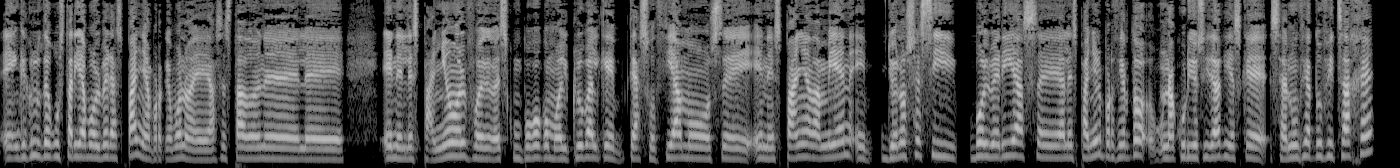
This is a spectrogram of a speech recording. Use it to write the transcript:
en qué club te gustaría volver a España? Porque bueno, eh, has estado en el, eh, en el español, fue, es un poco como el club al que te asociamos en España también. yo no sé si volverías al español, por cierto, una curiosidad y es que se anuncia tu fichaje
